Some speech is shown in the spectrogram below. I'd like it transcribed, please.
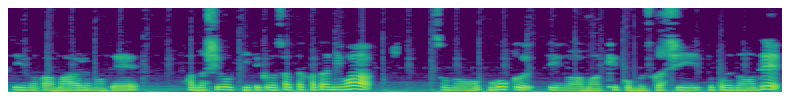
っていうのが、まああるので、話を聞いてくださった方には、その、動くっていうのはまあ結構難しいところなので、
